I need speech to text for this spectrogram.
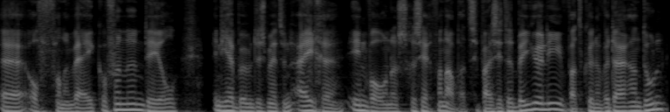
Uh, of van een wijk of van een deel. En die hebben dus met hun eigen inwoners gezegd: van nou, wat, waar zit het bij jullie? Wat kunnen we daaraan doen?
